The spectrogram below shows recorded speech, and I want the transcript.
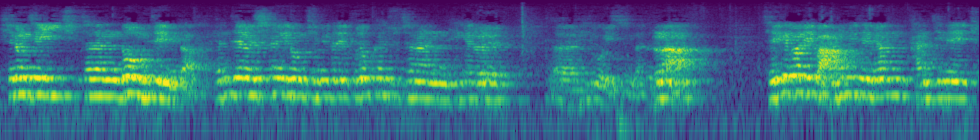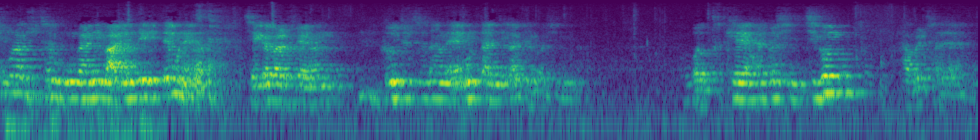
신흥 제 2주차장도 문제입니다. 현재는 신흥이동 주민들의 부족한 주차는 해결을 어, 해주고 있습니다. 그러나 재개발이 마무리되면 단지 내에 충분한 주차 공간이 마련되기 때문에 재개발 후에는 그 주차장은 애물단지가 될 것입니다. 어떻게 할 것인지 지금 답을 찾아야 합니다.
